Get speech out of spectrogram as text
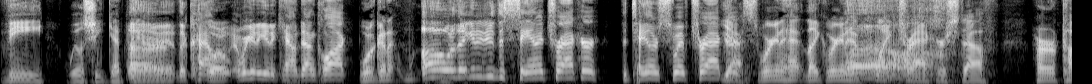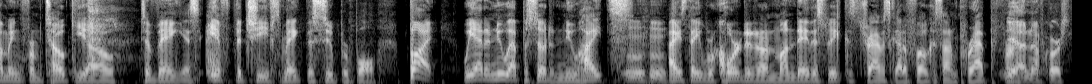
The will she get there? Uh, the count, are we going to get a countdown clock? We're gonna. Oh, are they going to do the Santa tracker, the Taylor Swift tracker? Yes, we're gonna have like we're gonna have flight tracker stuff. Her coming from Tokyo to Vegas if the Chiefs make the Super Bowl. But we had a new episode of New Heights. Mm-hmm. I guess they recorded it on Monday this week because Travis got to focus on prep. For, yeah, no, of course.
